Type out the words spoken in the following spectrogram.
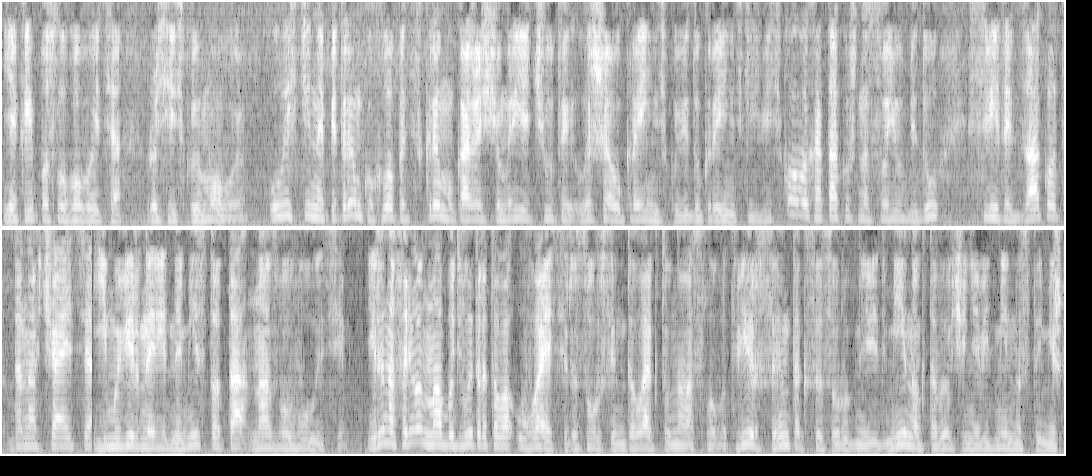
який послуговується російською мовою. У листі на підтримку хлопець з Криму каже, що мріє чути лише українську від українських військових, а також на свою біду світить заклад, де навчається ймовірне рідне місто та назву вулиці. Ірина Фаріон, мабуть, витратила увесь ресурс інтелекту на словотвір, синтаксис, урудний відмінок та вивчення відмінностей між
